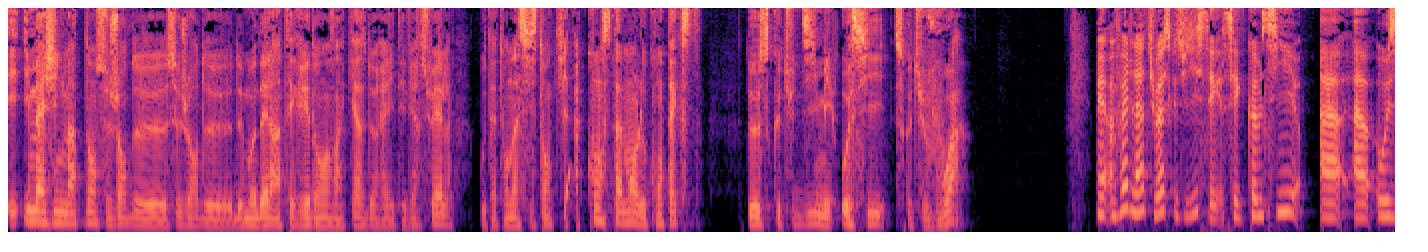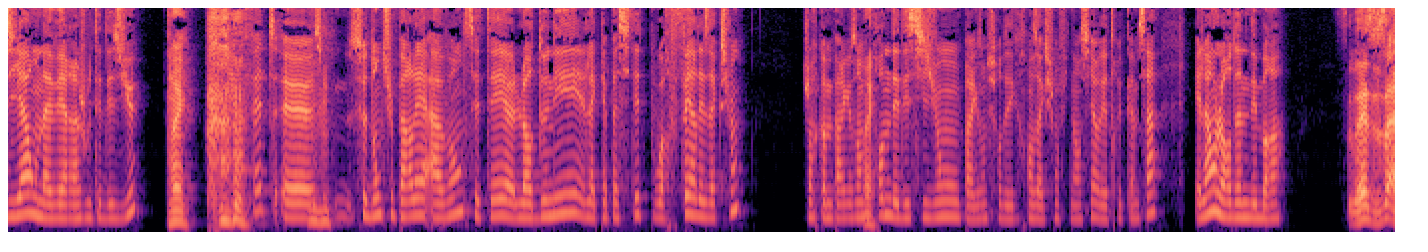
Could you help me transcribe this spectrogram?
Et imagine maintenant ce genre de, ce genre de, de modèle intégré dans un casque de réalité virtuelle, où tu as ton assistant qui a constamment le contexte de ce que tu dis, mais aussi ce que tu vois. Mais en fait, là, tu vois, ce que tu dis, c'est c'est comme si à, à, aux IA, on avait rajouté des yeux. Ouais. En fait, euh, ce- ce dont tu parlais avant, c'était leur donner la capacité de pouvoir faire des actions. Genre comme par exemple Ouais. prendre des décisions, par exemple sur des transactions financières, des trucs comme ça. Et là, on leur donne des bras. Ouais, c'est ça.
